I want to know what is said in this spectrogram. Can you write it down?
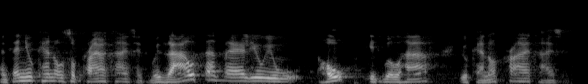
And then you can also prioritize it. Without that value you hope it will have, you cannot prioritize it.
